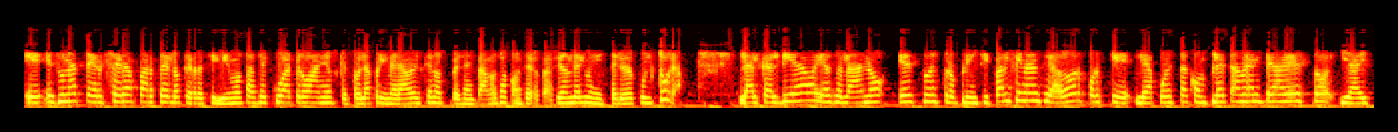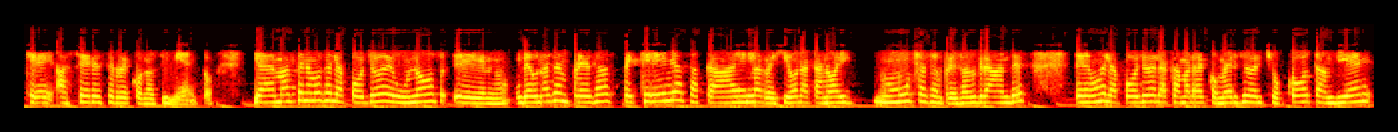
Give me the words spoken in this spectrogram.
eh, es una tercera parte de lo que recibimos hace cuatro años, que fue la primera vez que nos presentamos a concertación del Ministerio de Cultura. La alcaldía de Vallasolano es nuestro principal financiador porque le apuesta completamente a esto y hay que hacer ese reconocimiento. Y además tenemos el apoyo de unos eh, de unas empresas pequeñas acá en la región. Acá no hay muchas empresas grandes. Tenemos el apoyo de la Cámara de Comercio del Chocó también.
